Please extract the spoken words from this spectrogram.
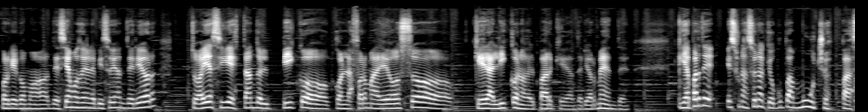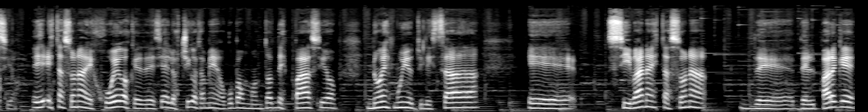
Porque como decíamos en el episodio anterior, todavía sigue estando el pico con la forma de oso que era el icono del parque anteriormente. Y aparte es una zona que ocupa mucho espacio. E- Esta zona de juegos que te decía de los chicos también ocupa un montón de espacio, no es muy utilizada. Eh, si van a esta zona de- del parque,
